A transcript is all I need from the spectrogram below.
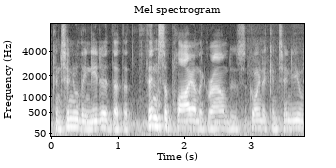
continually needed, that the thin supply on the ground is going to continue?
